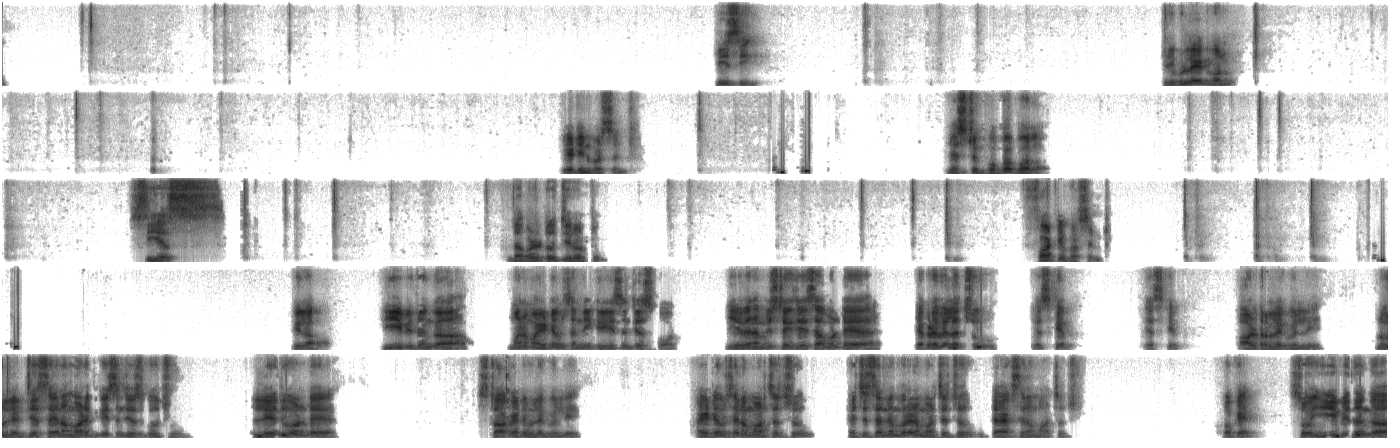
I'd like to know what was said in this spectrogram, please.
PC. Triple eight one eighteen percent next Coca Cola CS double two zero two forty percent ఇలా ఈ విధంగా మనం items అన్ని creation చేసుకోవాలి. ఏవైనా mistake చేసామంటే ఎక్కడ వెళ్ళొచ్చు? ఎస్కేప్ ఎస్కేప్ ఆల్టర్లోకి వెళ్ళి నువ్వు లెడ్జెస్ అయినా మాడిఫికేషన్ చేసుకోవచ్చు. లేదు అంటే స్టాక్ ఐటెంలోకి వెళ్ళి ఐటమ్స్ అయినా మార్చొచ్చు హెచ్ఎస్ఆర్ నెంబర్ అయినా మార్చొచ్చు ట్యాక్స్ అయినా మార్చొచ్చు. ఓకే సో ఈ విధంగా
